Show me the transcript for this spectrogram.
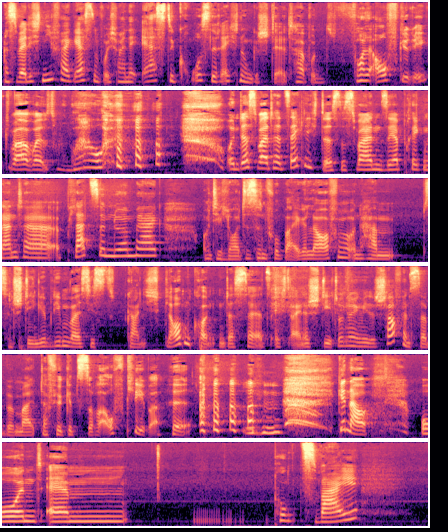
Das werde ich nie vergessen, wo ich meine erste große Rechnung gestellt habe und voll aufgeregt war, weil so, wow. und das war tatsächlich das. Das war ein sehr prägnanter Platz in Nürnberg und die Leute sind vorbeigelaufen und haben sind stehen geblieben, weil sie es gar nicht glauben konnten, dass da jetzt echt eine steht und irgendwie das Schaufenster bemalt. Dafür gibt es doch Aufkleber. mhm. Genau. Und ähm, Punkt zwei,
